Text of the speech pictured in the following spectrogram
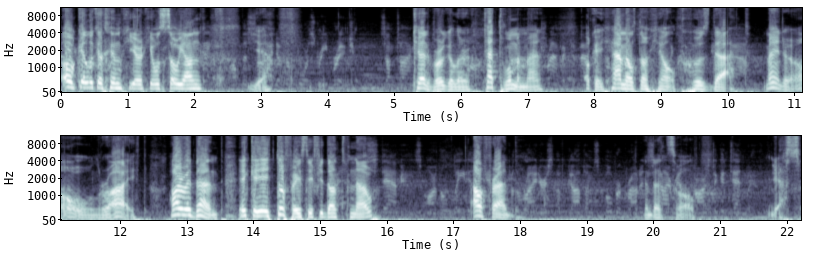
Okay, look at him here. He was so young. Yeah. of the 4th Street Bridge. Sometime Cat burglar. Catwoman, man. Okay, Hamilton Hill. Who's that? Major. All right. Harvey Dent, aka Two-Face, if you don't know. Alfred. And that's all. cars to contend with. Yes.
